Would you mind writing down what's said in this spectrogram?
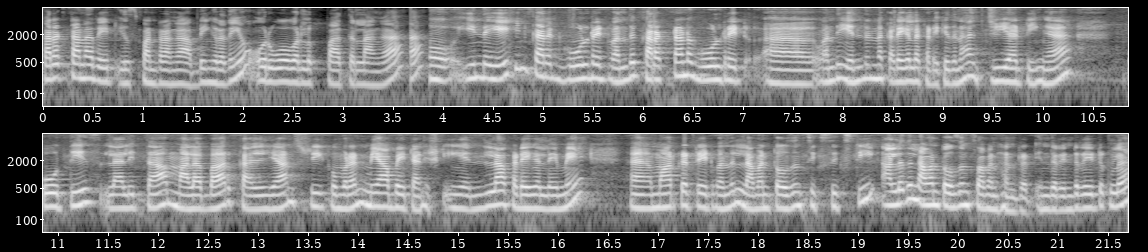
கரெக்டான ரேட் யூஸ் பண்ணுறாங்க அப்படிங்கிறதையும் ஒரு ஓவர்லுக் பார்த்துடலாங்க. இந்த எயிட்டீன் கேரட் கோல்ட் ரேட் வந்து கரெக்டான கோல்டு ரேட் வந்து எந்தெந்த கடைகளில் கிடைக்குதுன்னா ஜிஆர்டிங்க போத்தீஸ் லலிதா மலபார் கல்யாண் ஸ்ரீகுமரன் மியாபை டனிஷ்க் இங்கே எல்லா கடைகள்லையுமே மார்க்கெட் ரேட் வந்து லெவன் தௌசண்ட் சிக்ஸ் சிக்ஸ்டி அல்லது லெவன் தௌசண்ட் செவன் ஹண்ட்ரட் இந்த ரெண்டு ரேட்டுக்குள்ளே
